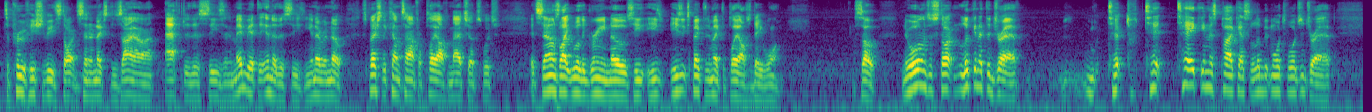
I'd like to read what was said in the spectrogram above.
to prove he should be the starting center next to Zion after this season, and maybe at the end of this season. You never know, especially come time for playoff matchups, which it sounds like Willie Green knows he, he's he's expected to make the playoffs day one. So New Orleans is starting looking at the draft. T- t- taking this podcast a little bit more towards the draft.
